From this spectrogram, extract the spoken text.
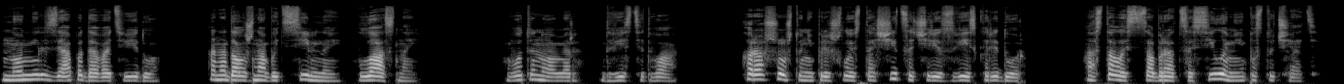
Но нельзя подавать виду. Она должна быть сильной, властной. Вот и номер, 202. Хорошо, что не пришлось тащиться через весь коридор. Осталось собраться силами и постучать.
